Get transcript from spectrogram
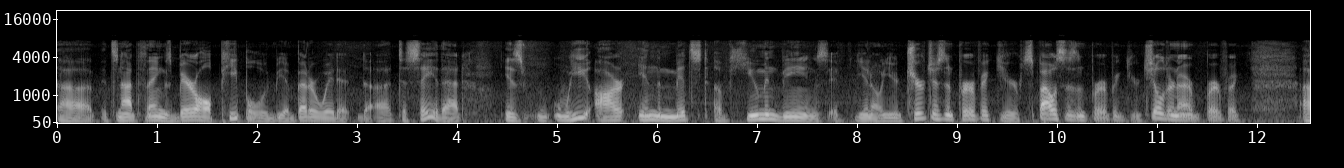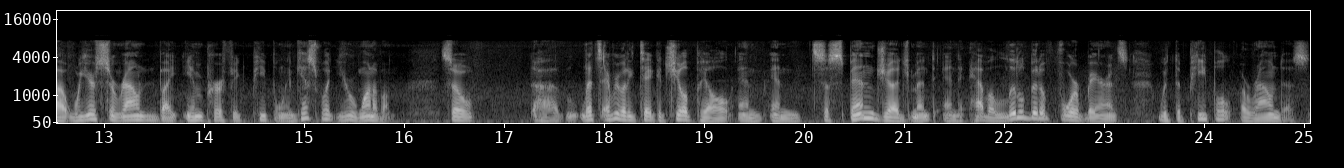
Uh, it's not things. Bear all people would be a better way to uh, to say that. Is we are in the midst of human beings. If you know your church isn't perfect, your spouse isn't perfect, your children aren't perfect. Uh, we are surrounded by imperfect people, and guess what? You're one of them. So uh, let's everybody take a chill pill and, and suspend judgment and have a little bit of forbearance with the people around us.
